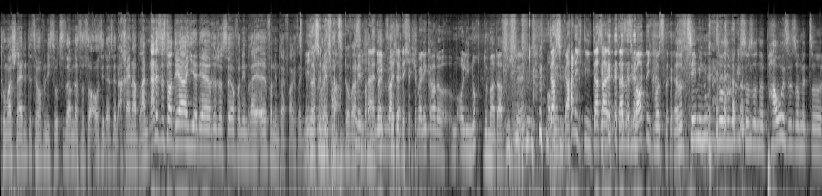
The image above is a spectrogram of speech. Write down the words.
Thomas schneidet es ja hoffentlich so zusammen, dass es so aussieht, als wenn, ach, Rainer Brandt, na, das ist doch der hier, der Regisseur von den drei, äh, von den drei Fragezeichen. Nee, du hab nicht machen, du was nicht. Nein, Spencer. bitte dich. Ich überlege gerade, um Olli noch dümmer darzustellen. Dass du gar nicht die, dass er, dass er es überhaupt nicht wusste. ja, so zehn Minuten so, so wirklich so, so eine Pause, so mit so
